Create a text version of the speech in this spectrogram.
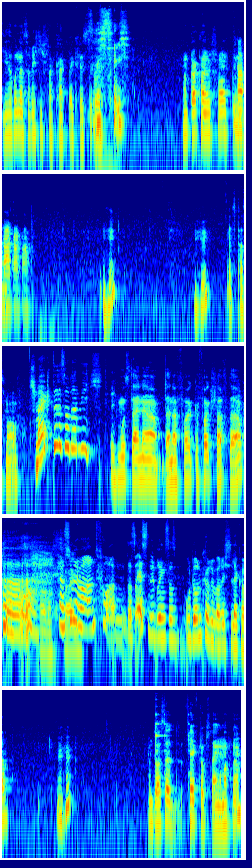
Diese Runde ist so richtig verkackt bei Quiz. ist richtig. Und gar keine Chance. Gack, gack, gack, gack. Jetzt pass mal auf. Schmeckt es oder nicht? Ich muss deiner, deiner Volk, Gefolgschaft da was Kannst du mir zeigen. mal antworten? Das Essen übrigens, das Udon Curry war richtig lecker. Und du hast da Flavor Drops reingemacht, ne?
